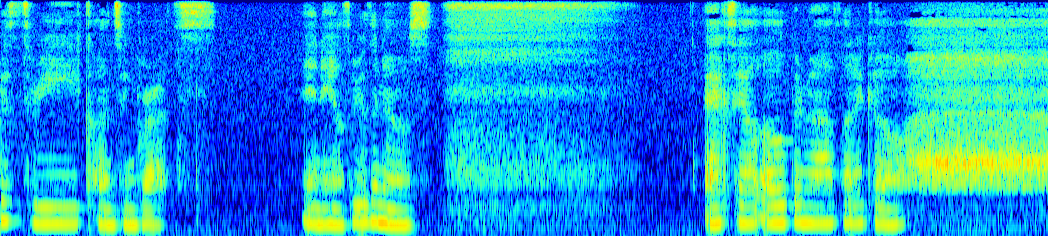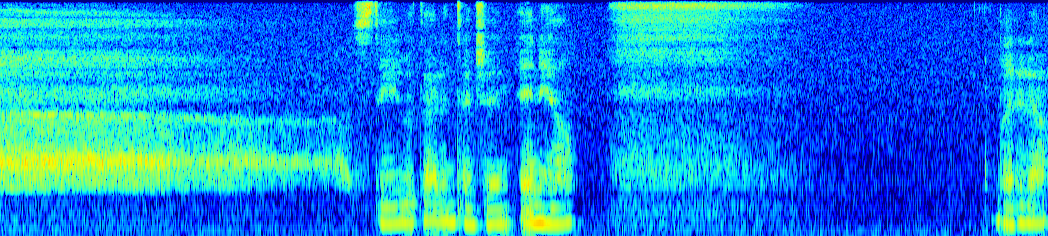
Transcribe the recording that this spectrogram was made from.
with three cleansing breaths. Inhale through the nose. Exhale, open mouth, let it go. Stay with that intention. Inhale. Let it out.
